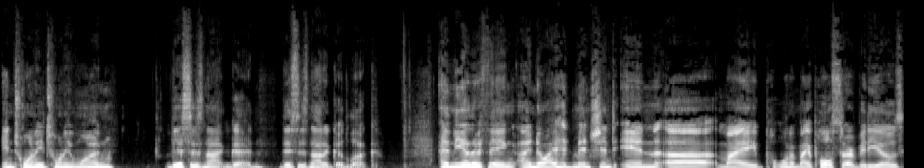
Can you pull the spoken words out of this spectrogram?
in 2021, this is not good. This is not a good look. And the other thing, I know I had mentioned in uh, my one of my Polestar videos,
